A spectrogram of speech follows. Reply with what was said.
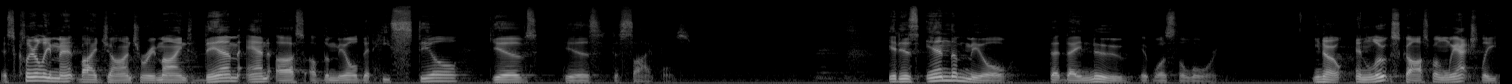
is clearly meant by John to remind them and us of the meal that he still gives his disciples. It is in the meal that they knew it was the Lord. You know, in Luke's gospel, and we actually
